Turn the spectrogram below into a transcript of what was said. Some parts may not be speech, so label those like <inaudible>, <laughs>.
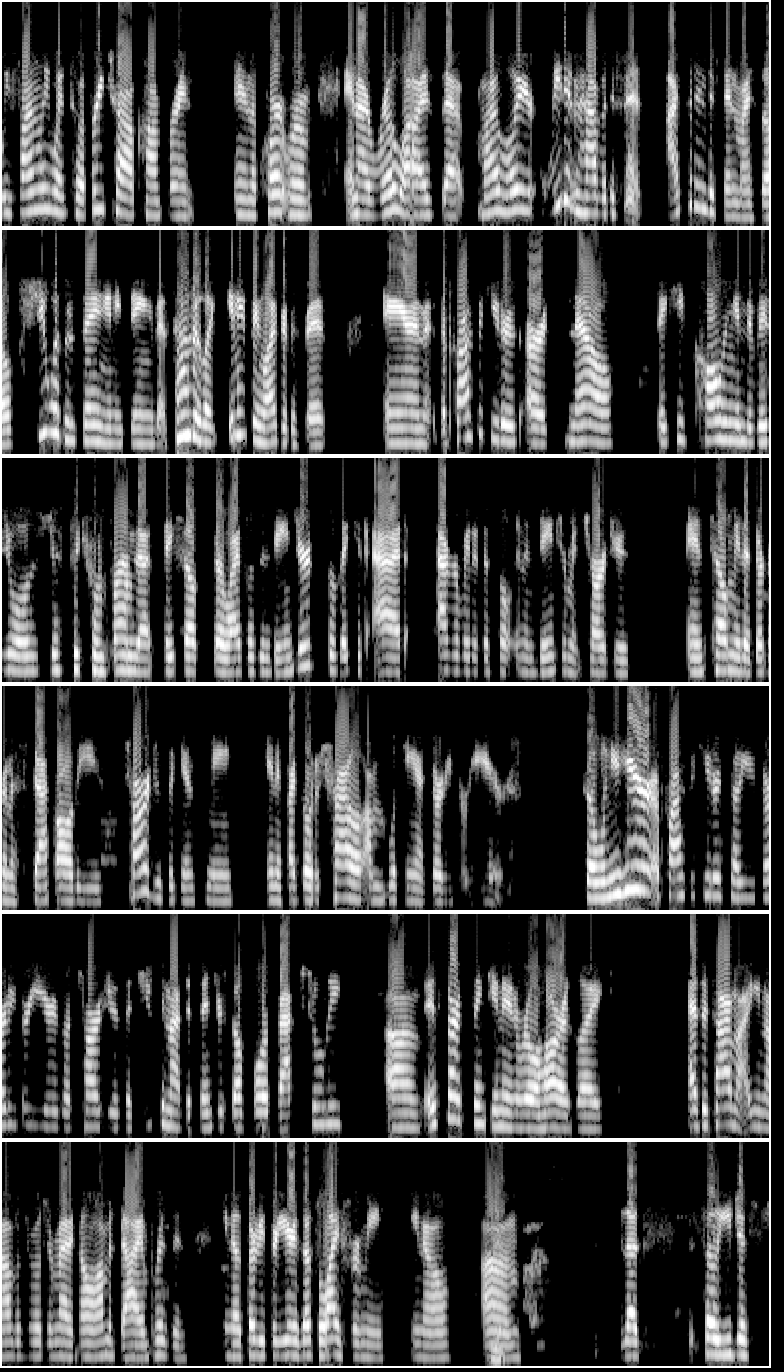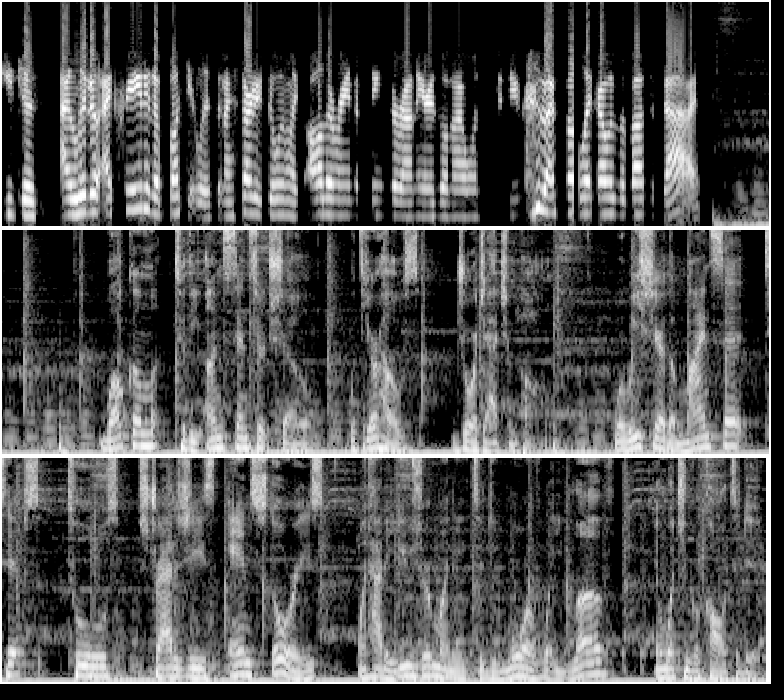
we finally went to a pre-trial conference in the courtroom, and I realized that my lawyer, we didn't have a defense. I couldn't defend myself. She wasn't saying anything that sounded like anything like a defense. And the prosecutors are now, they keep calling individuals just to confirm that they felt their life was endangered so they could add aggravated assault and endangerment charges and tell me that they're going to stack all these charges against me. And if I go to trial, I'm looking at 33 years. So when you hear a prosecutor tell you 33 years on charges that you cannot defend yourself for factually, um, it starts sinking in real hard. Like at the time, I, you know, I was real dramatic. Oh, I'm gonna die in prison. You know, 33 years, that's life for me. You know, um, yeah. that's so you just you just I literally I created a bucket list and I started doing like all the random things around Arizona I wanted to do <laughs> because I felt like I was about to die. Welcome to the Uncensored Show with your host George Achampong, where we share the mindset, tips, tools, strategies, and stories on how to use your money to do more of what you love and what you were called to do.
